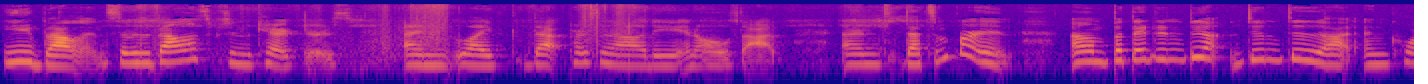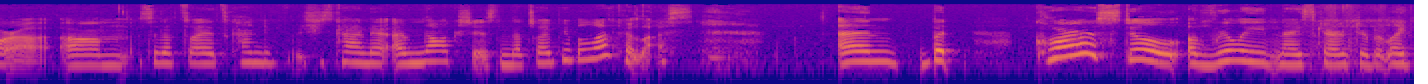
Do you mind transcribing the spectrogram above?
You need balance. There was a balance between the characters and like that personality and all of that, and that's important. Um, but they didn't do, didn't do that in Korra, Um, so that's why it's kind of she's kind of obnoxious, and that's why people like her less and but Korra is still a really nice character, but like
